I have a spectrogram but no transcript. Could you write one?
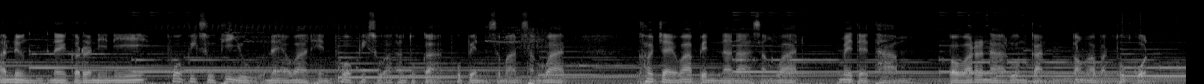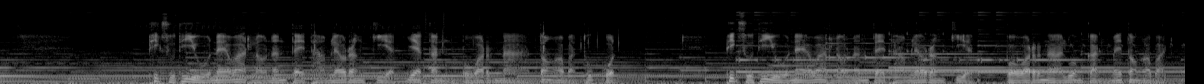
อันหนึ่ง ในกรณีนี้พวกภิกษุที่อยู่ในอาวาสเห็นพวกภิกษุอาคันตุกะผู้เป็นสมานสังวาสเข้าใจว่าเป็นนานาสังวาสไม่แต่ถามปวารณาร่วมกันต้องอาบัตทุกกฎภิกษุที่อยู่ในวาดเหล่านั้นแต่ถามแล้วรังเกียจแยกกันปวารณาต้องอาบัตทุกกฎ ภิกษุที่อยู่ในอาวาสเหล่านั้นแต่ถามแล้วรังเกียจปวารณาร่วมกันไม่ต้องอาบัติ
